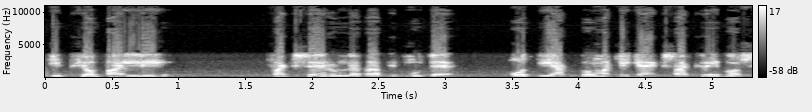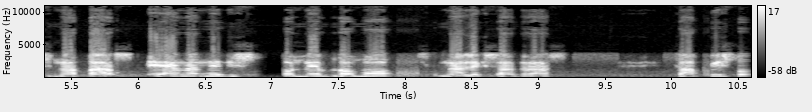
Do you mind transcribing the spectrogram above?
οι πιο παλιοί θα ξέρουν, δεν θα θυμούνται, ότι ακόμα και για εξακρίβωση να πας, εάν ανέβεις στον 7ο στην Αλεξάνδρας, θα πεις στο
